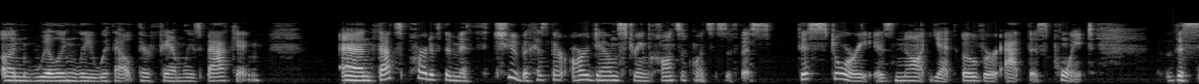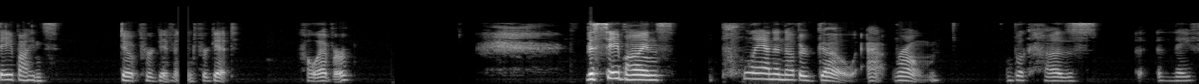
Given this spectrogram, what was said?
unwillingly without their family's backing? And that's part of the myth too, because there are downstream consequences of this. This story is not yet over at this point. The Sabines don't forgive and forget. However, the Sabines plan another go at Rome because they've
